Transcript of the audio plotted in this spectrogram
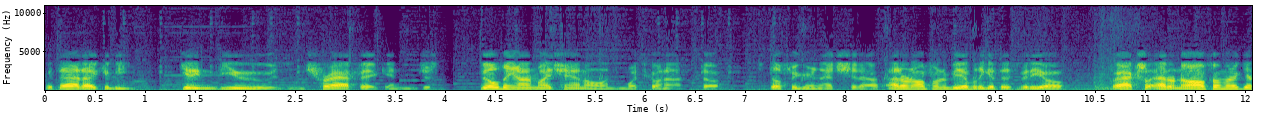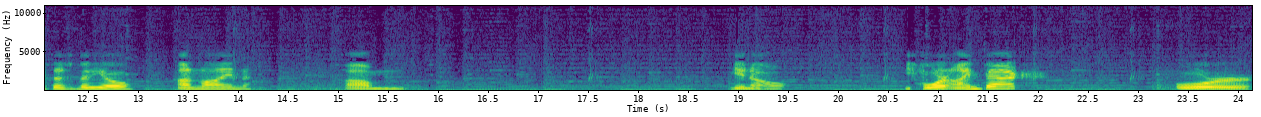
with that, I could be getting views and traffic and just building on my channel and what's going on. So still figuring that shit out. I don't know if I'm gonna be able to get this video. Actually, I don't know if I'm gonna get this video online. Um, you know, before I'm back, or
